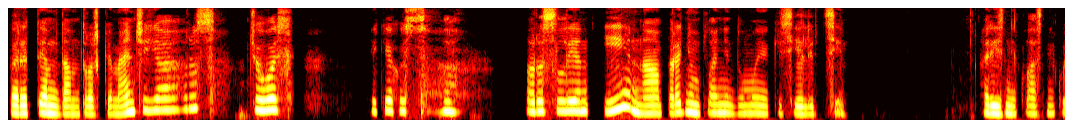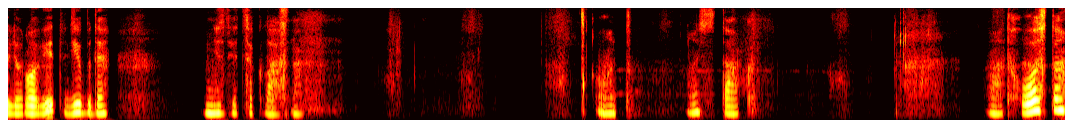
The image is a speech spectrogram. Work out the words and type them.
перед тим дам трошки менше ярус чогось, якихось е, рослин. І на передньому плані, думаю, якісь ялівці. Різні класні кольорові. І тоді буде, мені здається, класно. От, ось так. От, хоста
